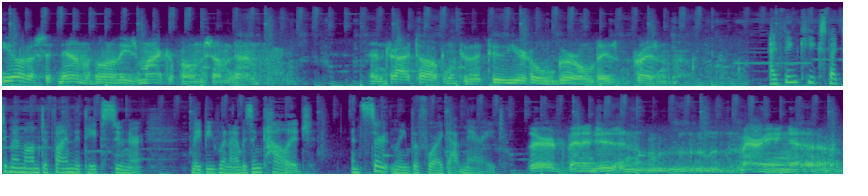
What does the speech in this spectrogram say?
you ought to sit down with one of these microphones sometime and try talking to a two year old girl that isn't present. I think he expected my mom to find the tapes sooner, maybe when I was in college, and certainly before I got married. There are advantages in marrying a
